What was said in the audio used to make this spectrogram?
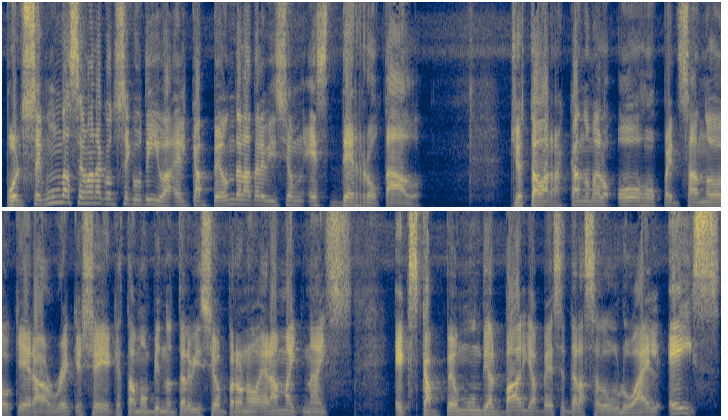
Por segunda semana consecutiva, el campeón de la televisión es derrotado. Yo estaba rascándome los ojos pensando que era Ricochet que estamos viendo en televisión, pero no, era Mike Nice, ex campeón mundial varias veces de la CWA, el ace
